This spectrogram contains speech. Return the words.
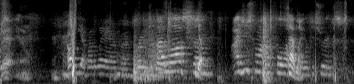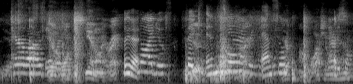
that, you know. Oh yeah. By the way, I have a brain injured I lost some. Yeah. I just want a full Sadly. apple with just rinse. Yeah. Paralyzed. You don't want the skin on it, right? Look at that. No, I do. Fake Yeah. Insel. Everything. Ansel. Yep, I'll wash them. Absol.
